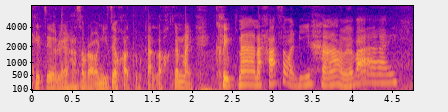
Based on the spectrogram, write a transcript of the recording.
ให้เจลด้วยนะคะสำหรับวันนี้เจลขอตัวไปกันแล้วพบกันใหม่คลิปหน้านะคะ สวัสดีค่ะบ๊ายบาย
